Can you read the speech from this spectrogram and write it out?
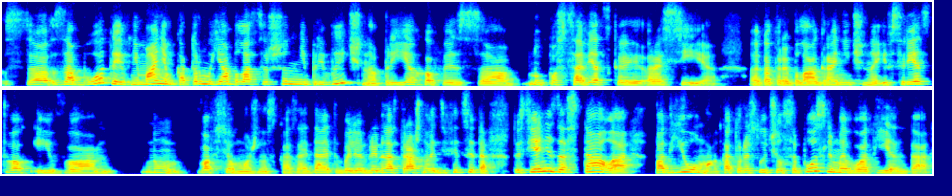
с заботой и вниманием, к которому я была совершенно непривычна, приехав из ну, постсоветской России, э, которая была ограничена и в средствах, и в ну, во всем можно сказать, да, это были времена страшного дефицита. То есть я не застала подъема, который случился после моего отъезда,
